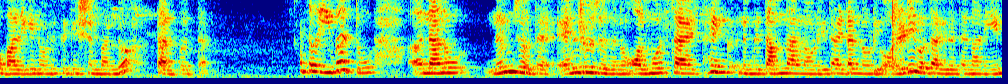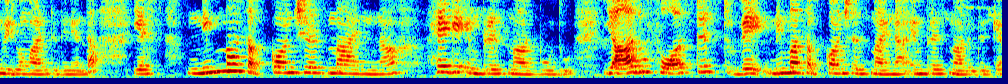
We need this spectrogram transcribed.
ಮೊಬೈಲಿಗೆ ನೋಟಿಫಿಕೇಶನ್ ಬಂದು ತಲುಪುತ್ತೆ. ಸೊ ಇವತ್ತು ನಾನು ನಿಮ್ಮ ಜೊತೆ ಎಲ್ಲರ ಜೊತೆನೂ ಆಲ್ಮೋಸ್ಟ್ ಐ ಥಿಂಕ್ ನಿಮಗೆ ತಮ್ಮನಲ್ಲಿ ನೋಡಿ ಟೈಟಲ್ ನೋಡಿ ಆಲ್ರೆಡಿ ಗೊತ್ತಾಗಿರುತ್ತೆ ನಾನು ಏನು ವಿಡಿಯೋ ಮಾಡ್ತಿದ್ದೀನಿ ಅಂತ. ಎಸ್ ನಿಮ್ಮ ಸಬ್ಕಾನ್ಷಿಯಸ್ ಮೈಂಡ್ನ ಹೇಗೆ ಇಂಪ್ರೆಸ್ ಮಾಡ್ಬೋದು? ಯಾವುದು ಫಾಸ್ಟೆಸ್ಟ್ ವೇ ನಿಮ್ಮ ಸಬ್ಕಾನ್ಷಿಯಸ್ ಮೈಂಡ್ನ ಇಂಪ್ರೆಸ್ ಮಾಡೋದಕ್ಕೆ?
